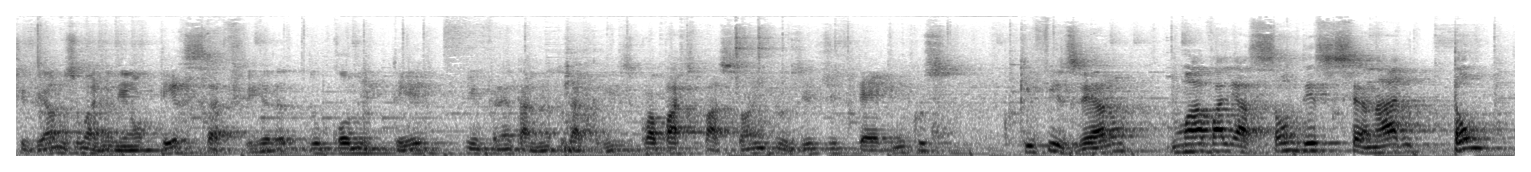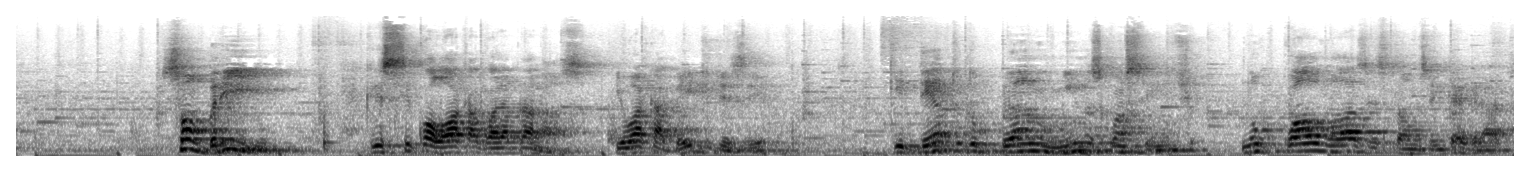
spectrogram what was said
Tivemos uma reunião terça-feira do Comitê de Enfrentamento da Crise, com a participação, inclusive, de técnicos que fizeram uma avaliação desse cenário tão sombrio que se coloca agora para nós. Eu acabei de dizer que dentro do plano Minas Consciente, no qual nós estamos integrados,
